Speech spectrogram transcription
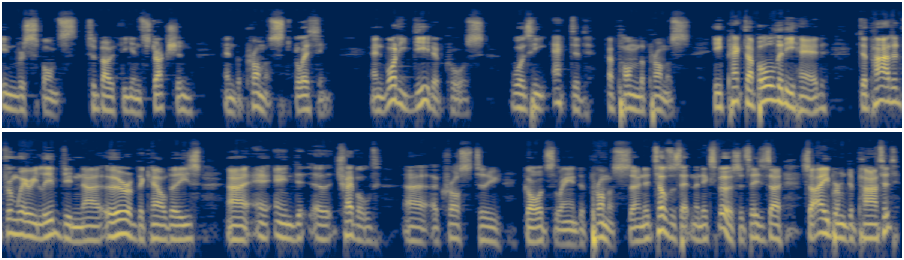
in response to both the instruction and the promised blessing. And what he did, of course, was he acted upon the promise. He packed up all that he had, departed from where he lived in uh, Ur of the Chaldees, uh, and uh, travelled uh, across to God's land of promise. And it tells us that in the next verse. It says, uh, So Abram departed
